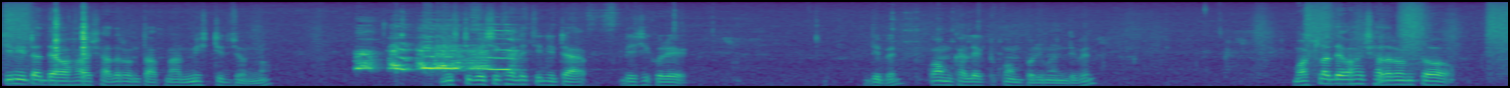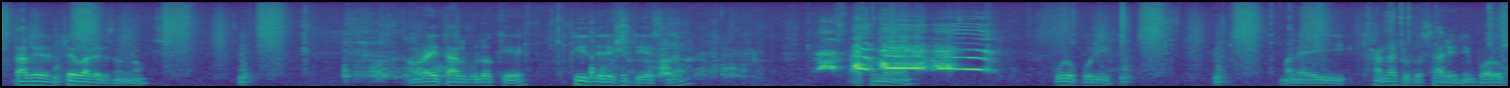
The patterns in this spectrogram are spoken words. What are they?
চিনিটা দেওয়া হয় সাধারণত আপনার মিষ্টির জন্য। মিষ্টি বেশি খালে চিনিটা বেশি করে দিবেন, কম খালে একটু কম পরিমাণ দিবেন। মশলা দেওয়া হয় সাধারণত তালের ফ্লেভারের জন্য। আমরা এই তালগুলোকে ফ্রিজে রেখে দিয়েছিলাম। এখনও পুরোপুরি মানে এই ঠান্ডাটুকু সারেনি, বরফ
